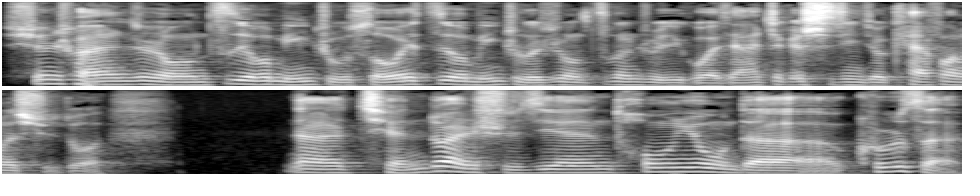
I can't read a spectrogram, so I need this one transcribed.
宣传这种自由民主，所谓自由民主的这种资本主义国家，这个事情就开放了许多。那前段时间，通用的 Cruiser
